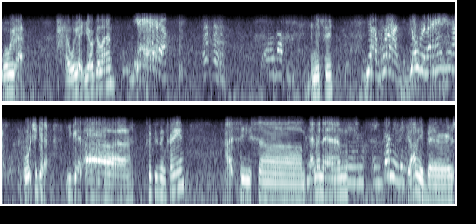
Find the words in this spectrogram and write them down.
Where we at? Are we at Yogaland? Yeah! Uh-uh. So that- Let me see. Yeah, we're at Yogurtland. What you get? You get uh cookies and cream. I see some M and M And, and gummy bears. gummy bears.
